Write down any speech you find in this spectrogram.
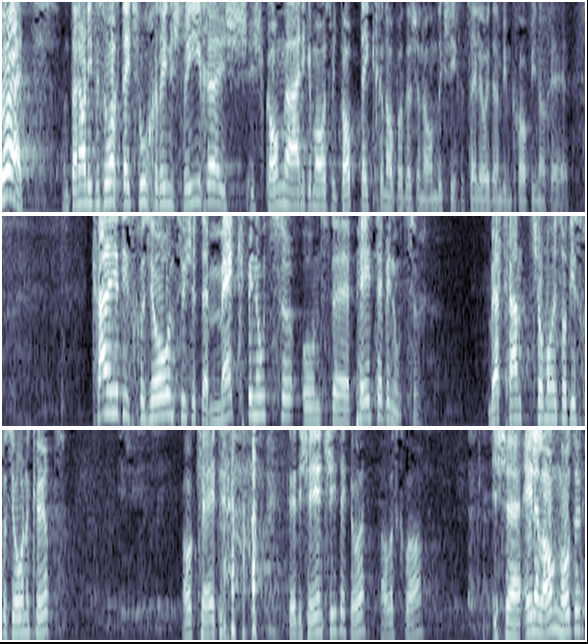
Gut. Und dann habe ich versucht, letzte Woche drinnen zu streichen. Ist, ist gegangen einigermaßen mit Abdecken, aber das ist eine andere Geschichte. Erzähle ich euch dann beim Kaffee nachher. Kennen die Diskussion zwischen dem Mac-Benutzer und dem PC-Benutzer? Wer kennt schon mal so Diskussionen gehört? Okay, das ist eh entschieden, gut, alles klar. Ist äh, ellenlang, oder?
